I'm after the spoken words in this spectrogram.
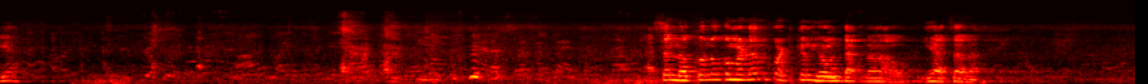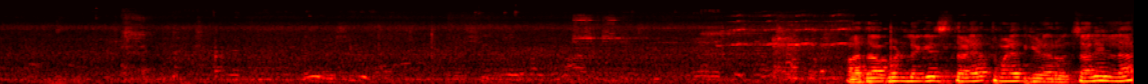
घ्या. असं नको नको म्हणा पटकन घेऊन टाकलं नाव. घ्या चला. आता आपण लगेच तळ्यात मळ्यात घेणार आहोत. चालेल ना?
